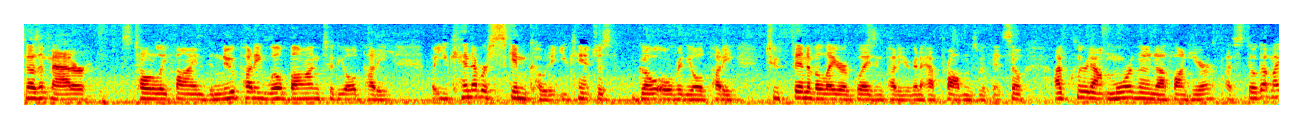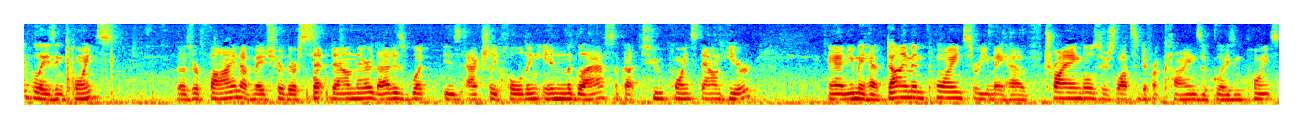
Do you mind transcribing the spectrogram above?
Doesn't matter, it's totally fine. The new putty will bond to the old putty, but you can never skim coat it. You can't just go over the old putty. Too thin of a layer of glazing putty, you're gonna have problems with it. So I've cleared out more than enough on here. I've still got my glazing points. Those are fine. I've made sure they're set down there. That is what is actually holding in the glass. I've got two points down here. And you may have diamond points or you may have triangles. There's lots of different kinds of glazing points,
